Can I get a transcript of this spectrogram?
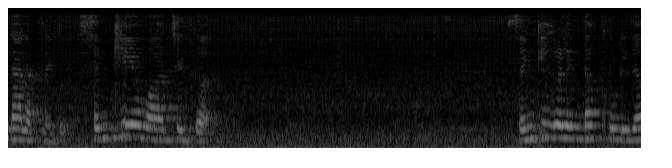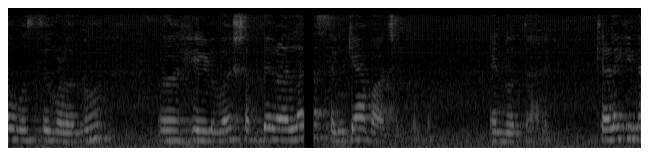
ನಾಲ್ಕನೇದು ಸಂಖ್ಯೆಯ ವಾಚಕ ಸಂಖ್ಯೆಗಳಿಂದ ಕೂಡಿದ ವಸ್ತುಗಳನ್ನು ಹೇಳುವ ಶಬ್ದಗಳೆಲ್ಲ ಸಂಖ್ಯಾವಾಚಕಗಳು ಎನ್ನುತ್ತಾರೆ. ಕೆಳಗಿನ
